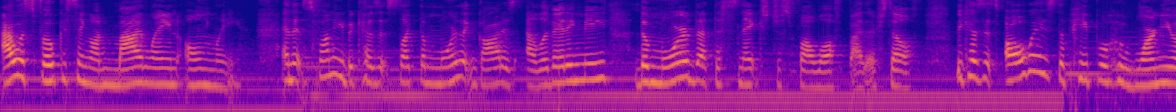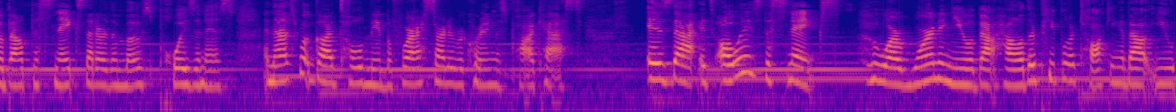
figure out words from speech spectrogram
I was focusing on my lane only. And it's funny because it's like the more that God is elevating me, the more that the snakes just fall off by themselves. Because it's always the people who warn you about the snakes that are the most poisonous. And that's what God told me before I started recording this podcast is that it's always the snakes who are warning you about how other people are talking about you,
